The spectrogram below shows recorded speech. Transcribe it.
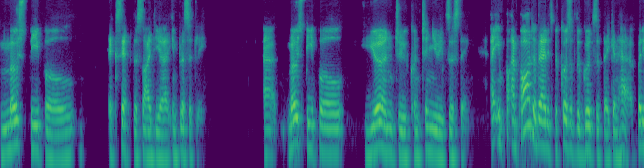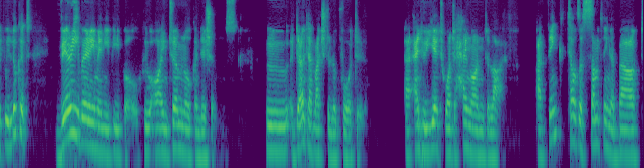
most people accept this idea implicitly. Uh, most people yearn to continue existing. And, and part of that is because of the goods that they can have. But if we look at very, very many people who are in terminal conditions, who don't have much to look forward to, uh, and who yet want to hang on to life, I think tells us something about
